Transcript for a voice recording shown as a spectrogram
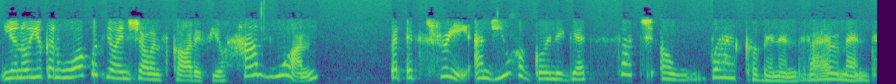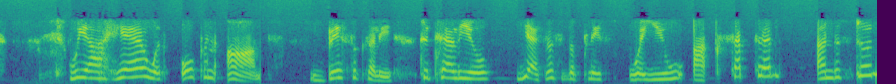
You know, you can walk with your insurance card if you have one, but it's free. And you are going to get such a welcoming environment. We are here with open arms, basically, to tell you yes, this is a place where you are accepted, understood.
